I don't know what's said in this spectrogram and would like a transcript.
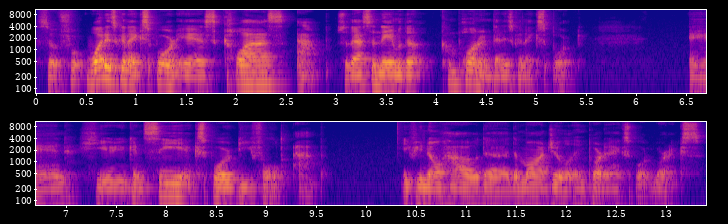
So what it's going to export is class app. So that's the name of the component that is going to export. And here you can see export default app if you know how the, the module import and export works.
